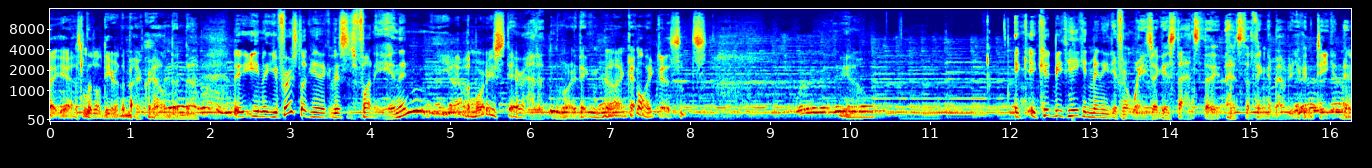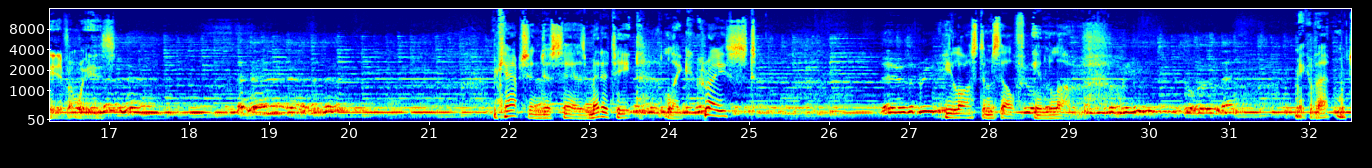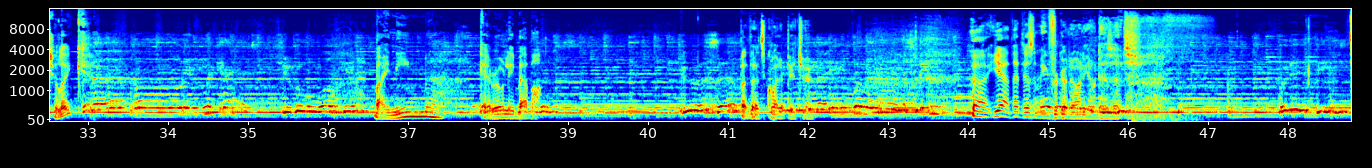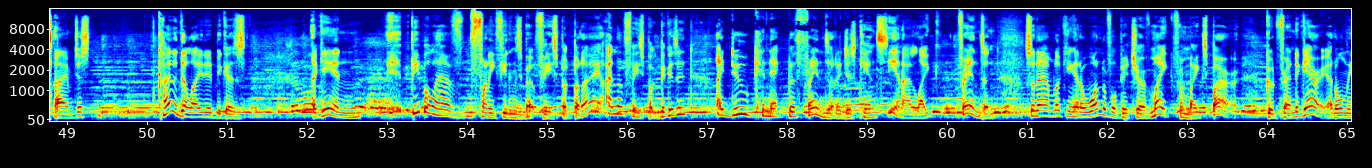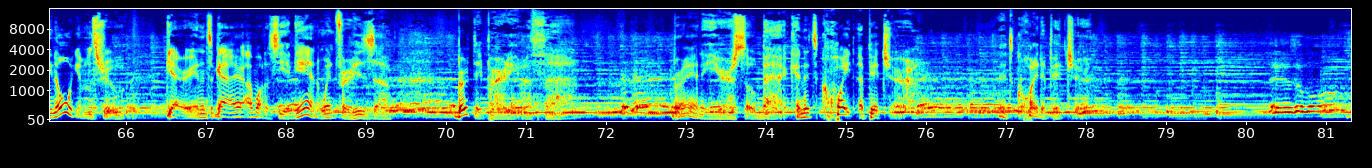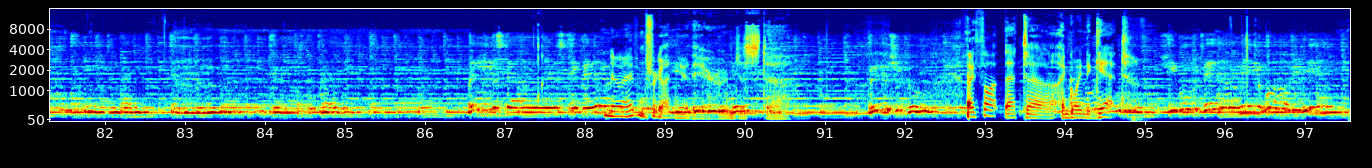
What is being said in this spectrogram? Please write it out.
Uh, yes, little deer in the background, and uh, you know, you first look and you think this is funny, and then the more you stare at it, the more you think, no, I kind of like this. It's you know. It, it could be taken many different ways. I guess that's the that's the thing about it. You can take it many different ways. The caption just says, "Meditate like Christ." He lost himself in love. Make of that what you like. Neem Karoli Baba. But that's quite a picture. Uh, yeah, that doesn't make for good audio, does it? I'm just kind of delighted because, again, it, people have funny feelings about Facebook, but I, I love Facebook because it, I do connect with friends that I just can't see, and I like friends. And so now I'm looking at a wonderful picture of Mike from Mike's Bar, good friend of Gary. I'd only know him through Gary, and it's a guy I want to see again. I went for his. Uh, birthday party with uh, Brian a year or so back, and it's quite a picture. It's quite a picture. There's a warm tonight and the moon turns to. When the stars take their No, I haven't forgotten you're there. I'm just. Uh, where she goes, I thought that uh, I'm going to get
